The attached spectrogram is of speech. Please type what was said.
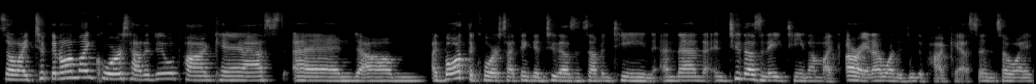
so I took an online course, how to do a podcast, and um, I bought the course, I think, in 2017. And then in 2018, I'm like, all right, I want to do the podcast. And so I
